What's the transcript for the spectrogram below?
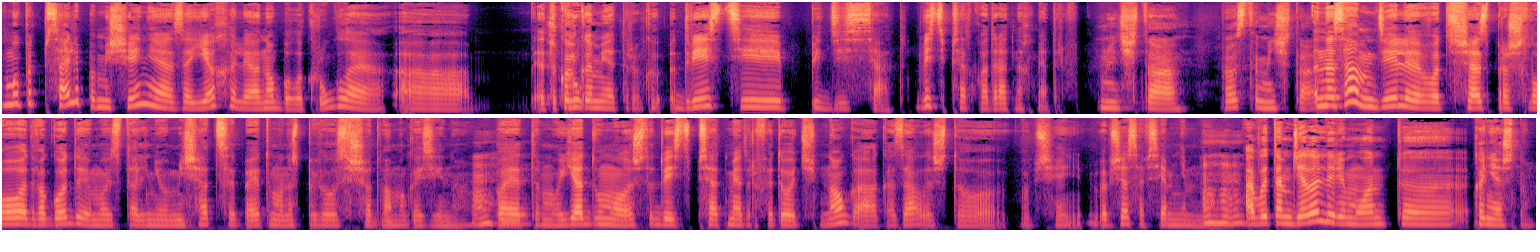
мы подписали помещение, заехали, оно было круглое. А, это Сколько круг... метров? 250. 250 квадратных метров. Мечта. Просто мечта. На самом деле, вот сейчас прошло два года, и мы стали не умещаться, и поэтому у нас появилось еще два магазина. Угу. Поэтому я думала, что 250 метров это очень много, а оказалось, что вообще, вообще совсем немного. Угу. А вы там делали ремонт? Э? Конечно.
